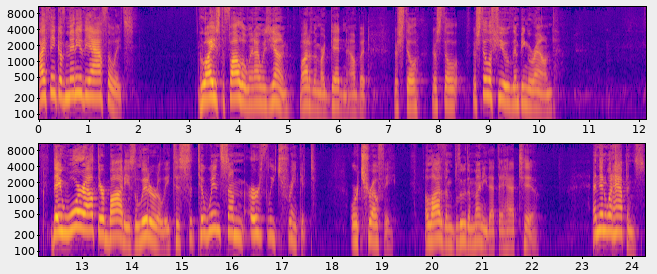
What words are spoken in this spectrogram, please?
I think of many of the athletes who I used to follow when I was young. A lot of them are dead now, but there's still, there's still, there's still a few limping around. They wore out their bodies literally to, to win some earthly trinket or trophy. A lot of them blew the money that they had too. And then what happens?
